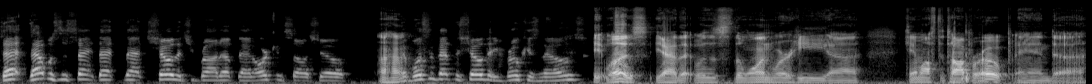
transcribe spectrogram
that that was the same that that show that you brought up, that Arkansas show. Uh-huh. Wasn't that the show that he broke his nose? it was, yeah, that was the one where he uh, came off the top rope and. Uh,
